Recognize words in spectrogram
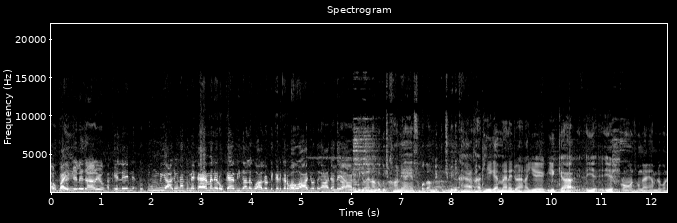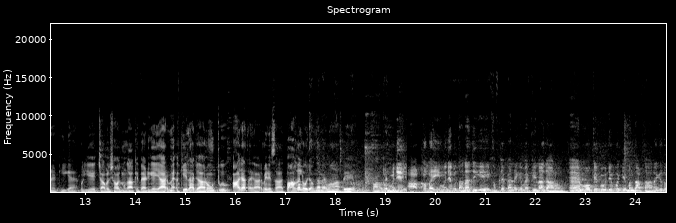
अब भाई। अकेले जा रहे हो। अकेले न- तो तुम भी आ जाओ ना तुम्हें कहा है मैंने रोका है वीज़ा लगवा लो टिकट करवाओ आ जाओ तो आ जाते यार। अभी जो है ना हम लोग कुछ खाने आए हैं सुबह का हमने कुछ भी नहीं खाया था ठीक है। मैंने जो है ना ये ये क्या ये ये प्रॉन्स मंगाए हैं हम लोगों ने ठीक है। और ये चावल चावल मंगा के बैठ गए। यार मैं अकेला जा रहा हूँ तू आ जाता यार मेरे साथ। पागल हो जाऊँगा मैं वहाँ पे। तो पागल मुझे आपको भाई मुझे बताना चाहिए एक हफ़्ते पहले कि मैं अकेला जा रहा हूँ। मौके पे मुझे बंदा बता रहा है कि तो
